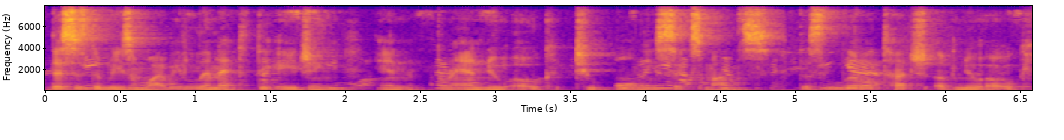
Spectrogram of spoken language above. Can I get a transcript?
This is the reason why we limit the aging in brand new oak to only six months, this little touch of new oak,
